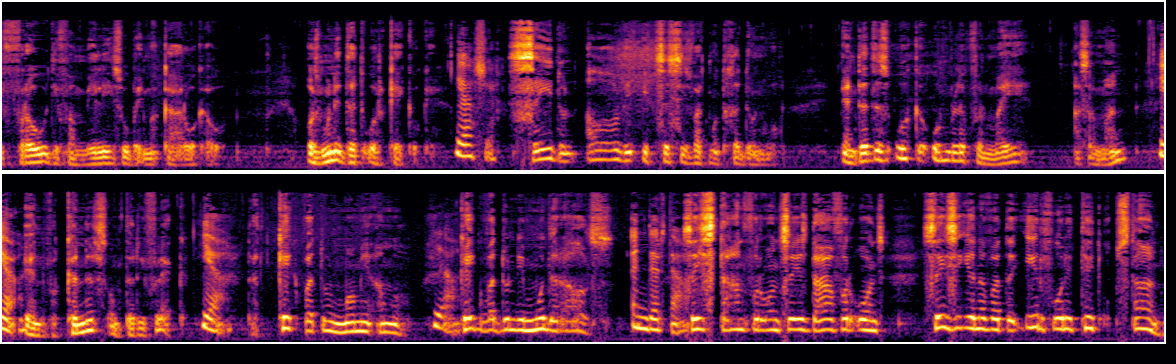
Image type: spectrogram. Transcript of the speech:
die vrou die familie so bymekaar ook hou. Ons moenie dit oorkyk ook nie. Ja, Sheikh. Sy doen al die ietsesies wat moet gedoen word. En dit is ook 'n oomblik vir my as 'n man Ja. en vir kinders om te reflek. Ja, Dat kyk wat doen mommy almal. Ja. Kyk wat doen die moeder als. inderdaad. Sy staan vir ons, sy is daar vir ons. Sy is die ene wat 'n uur voor die tyd opstaan.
